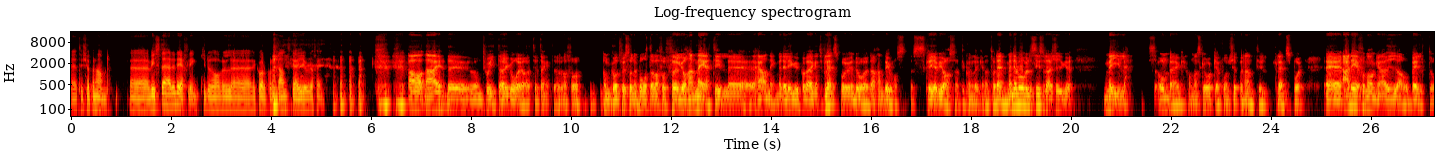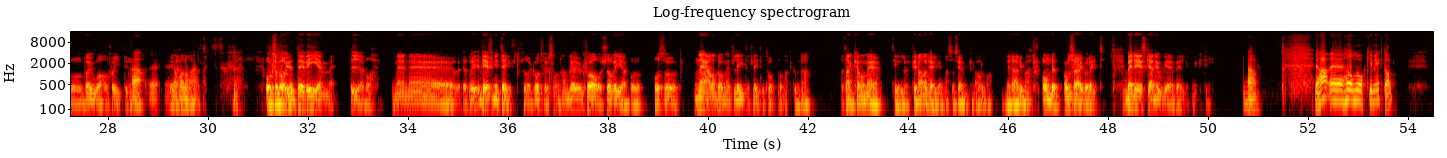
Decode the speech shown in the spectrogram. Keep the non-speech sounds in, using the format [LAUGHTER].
eh till Köpenhamn. Eh, visst är det det Flink? Du har väl eh, koll på den danska [LAUGHS] geografin? ja, nej, det var en tweet där igår ja, att jag tänkte varför, om Gottfridsson är borta, varför följer han med till eh, Härning? Men det ligger ju på vägen till Flensburg ändå, där han bor, skrev jag så att det kunde lika gärna ta den. Men det var väl sisådär 20 mil omväg om man ska åka från Köpenhamn till Flensburg. Eh, ja, det är för många öar och bält och broar och skit i den här. Ja, eh, jag håller med faktiskt. [LAUGHS] Och så var ju inte VM över. Men eh, definitivt för Gottfridsson. Han blir ju kvar och kör rehab och, så när de ett litet, litet hopp om att kunna att han kan vara med till finalhelgen, alltså semifinal och medaljmatch. Om, det, om Sverige går dit. Men det ska nog väldigt mycket till. Ja. Jaha, eh, hur mår Kim Ekdahl?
